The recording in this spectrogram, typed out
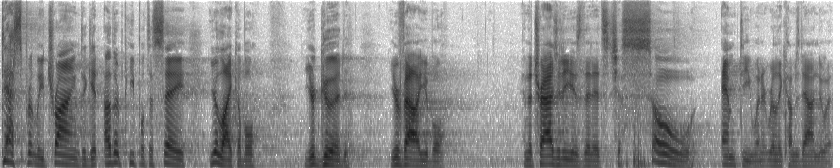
desperately trying to get other people to say, You're likable, you're good, you're valuable. And the tragedy is that it's just so empty when it really comes down to it.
